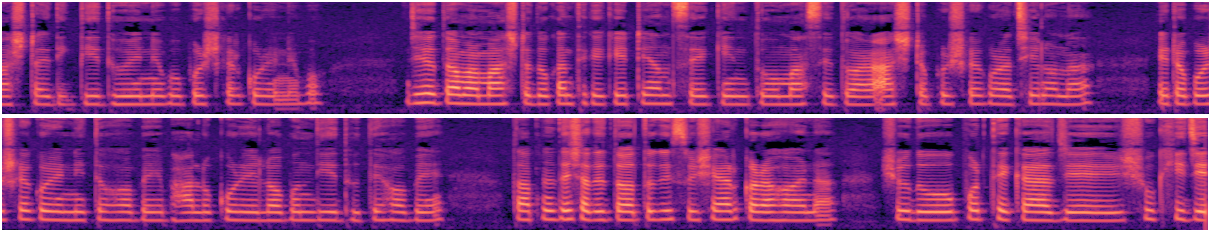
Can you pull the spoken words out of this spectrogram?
মাছটা এদিক দিয়ে ধুয়ে নেব, পরিষ্কার করে নেব। যেহেতু আমার মাছটা দোকান থেকে কেটে আনছে, কিন্তু মাছে তো আর আঁশটা পরিষ্কার করা ছিল না। এটা পরিষ্কার করে নিতে হবে, ভালো করে লবণ দিয়ে ধুতে হবে। তো আপনাদের সাথে তো অত কিছু শেয়ার করা হয় না। শুধু উপর থেকে যে সুখী যে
